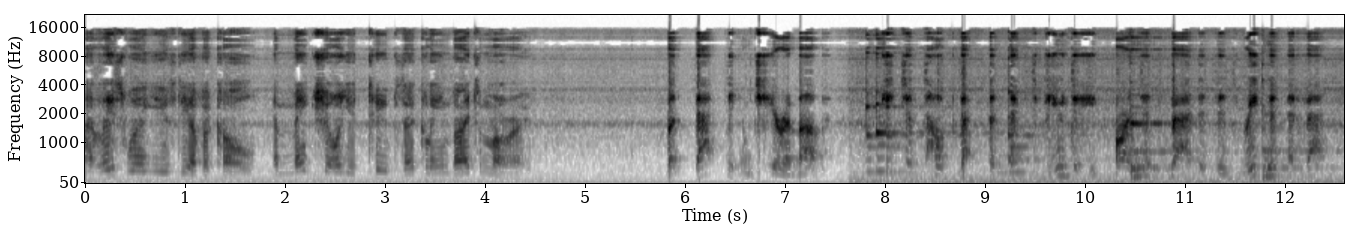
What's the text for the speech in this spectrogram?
At least we'll use the other coal and make sure your tubes are clean by tomorrow. Cheer him up. He just hoped that the next few days aren't as bad as his recent events.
